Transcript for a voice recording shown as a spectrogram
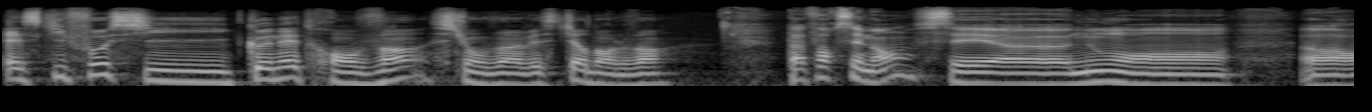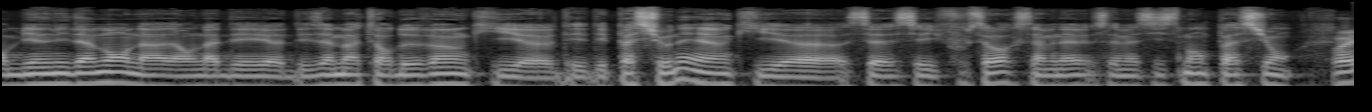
Est-ce qu'il faut s'y connaître en vin si on veut investir dans le vin? Pas forcément. C'est nous, on, bien évidemment, on a, on a des, des, amateurs de vin, qui, des, des, passionnés. Hein, qui, il faut savoir que c'est un, un, investissement passion. Oui.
